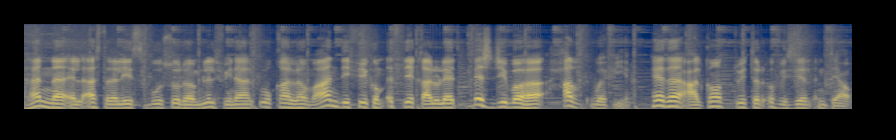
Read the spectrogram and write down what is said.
هنى ال Astralis بوصولهم لل finale وقال لهم عندي فيكم الثقة يا اولاد باش تجيبوها حظ وفير. هذا على ال compte Twitter officiel نتاعو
